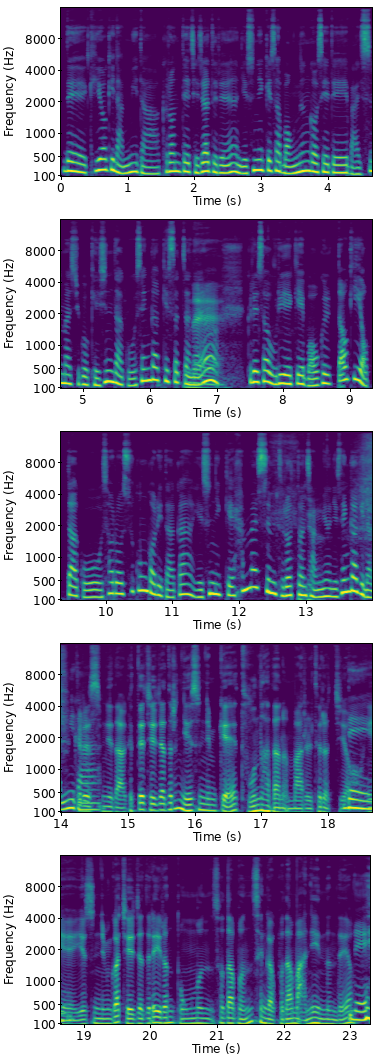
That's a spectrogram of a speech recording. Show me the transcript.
네, 기억이 납니다. 그런데 제자들은 예수님께서 먹는 것에 대해 말씀하시고 계신다고 생각했었잖아요. 네. 그래서 우리에게 먹을 떡이 없다고 서로 수군거리다가 예수님께 한 말씀 들었던 예. 장면이 생각이 납니다. 그렇습니다. 그때 제자들은 예수님께 둔하다는 말을 들었지요. 네. 예, 예수님과 제자들의 이런 동문서답은 생각보다 많이 있는데요. 네.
